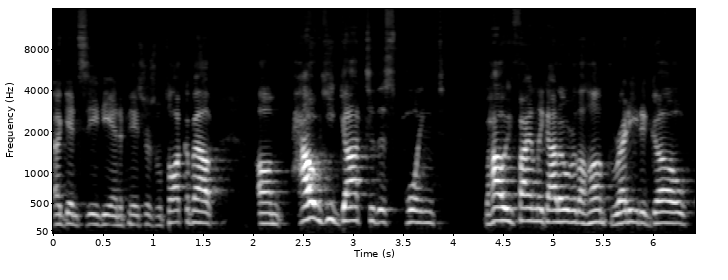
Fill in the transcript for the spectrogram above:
against the Indiana Pacers. We'll talk about um, how he got to this point, how he finally got over the hump, ready to go,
